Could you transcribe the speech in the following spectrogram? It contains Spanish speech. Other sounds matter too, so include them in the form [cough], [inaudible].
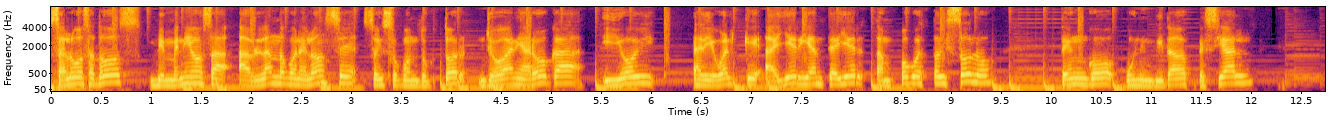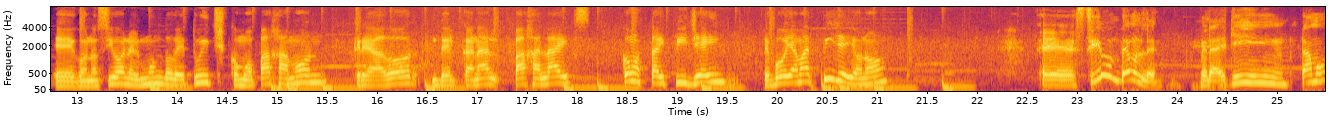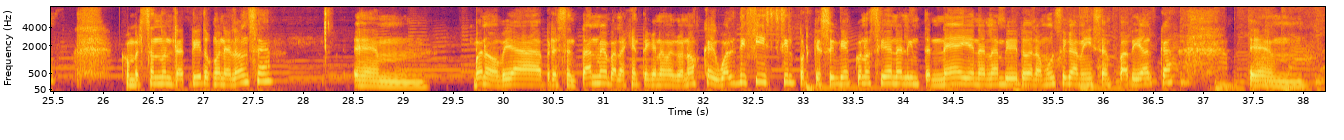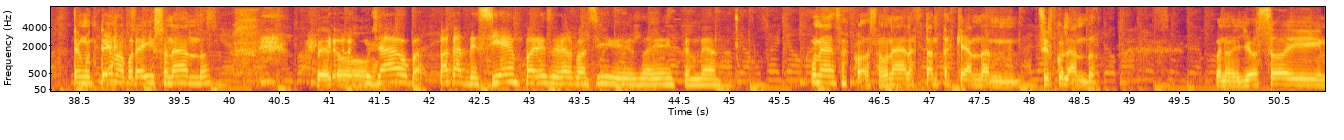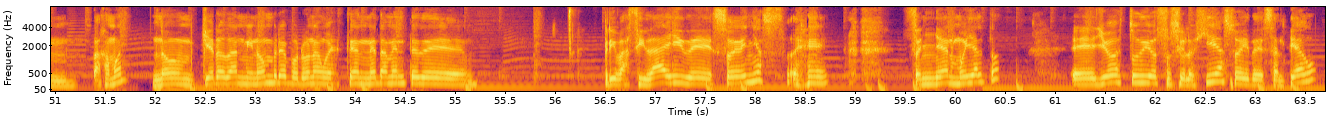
Saludos a todos, bienvenidos a Hablando con el 11. Soy su conductor Giovanni Aroca y hoy, al igual que ayer y anteayer, tampoco estoy solo. Tengo un invitado especial, eh, conocido en el mundo de Twitch como Pajamón, creador del canal Paja Lives. ¿Cómo estáis, PJ? ¿Te puedo llamar PJ o no? Eh, sí, démosle. Mira, aquí estamos conversando un ratito con el 11. Em, bueno, voy a presentarme para la gente que no me conozca. Igual difícil porque soy bien conocido en el internet y en el ámbito de la música. Me dicen Papi Alca. Em, tengo un tema por ahí sonando. Pero... He escuchado pacas de 100, parece algo así, en internet. Una de esas cosas, una de las tantas que andan circulando. Bueno, yo soy Pajamón. No quiero dar mi nombre por una cuestión netamente de privacidad y de sueños. [laughs] Soñar muy alto. Eh, yo estudio sociología, soy de Santiago.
